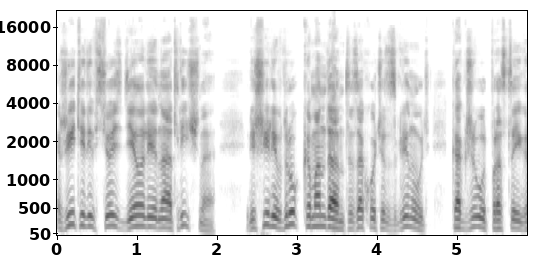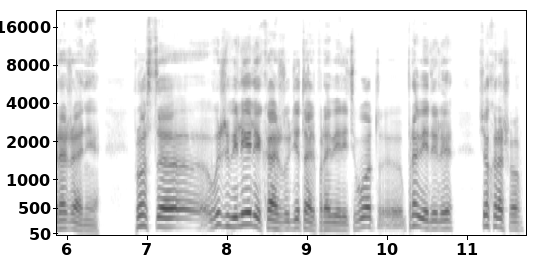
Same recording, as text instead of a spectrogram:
Жители все сделали на отлично. Решили, вдруг команданты захочет взглянуть, как живут простые горожане. Просто э, вы же велели каждую деталь проверить. Вот, э, проверили. Все хорошо.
